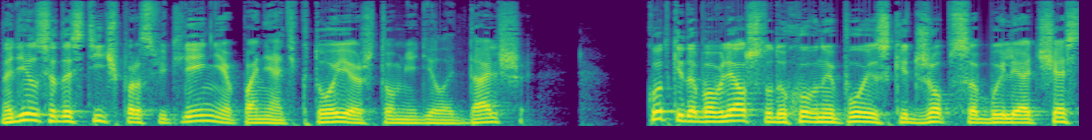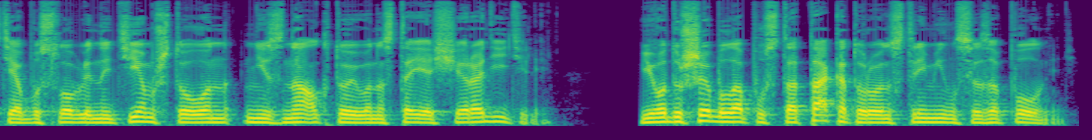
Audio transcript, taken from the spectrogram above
Надеялся достичь просветления, понять, кто я, что мне делать дальше. Котки добавлял, что духовные поиски Джобса были отчасти обусловлены тем, что он не знал, кто его настоящие родители. В его душе была пустота, которую он стремился заполнить.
